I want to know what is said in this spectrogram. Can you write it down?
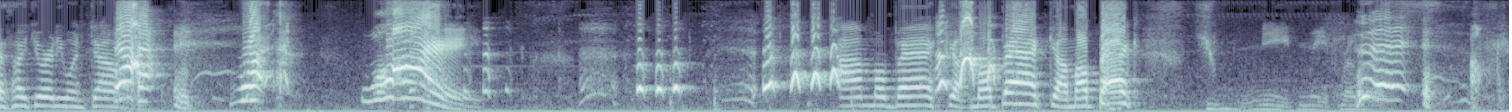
I thought you already went down. what? Why? I'm a back. I'm a back. I'm a back. You need me for this. Okay.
